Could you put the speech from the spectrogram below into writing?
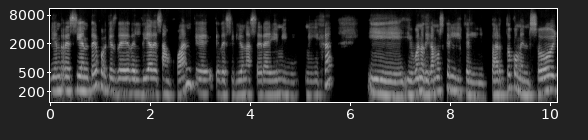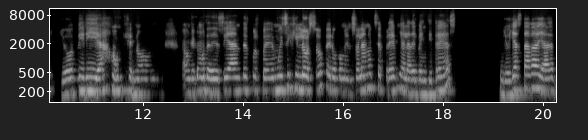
bien reciente porque es de, del día de San Juan que, decidió nacer ahí mi, hija. Y, y, bueno, digamos que el, que el parto comenzó, yo diría, aunque no, aunque como te decía antes, pues fue muy sigiloso, pero comenzó la noche previa, la del 23. Yo ya estaba, ya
